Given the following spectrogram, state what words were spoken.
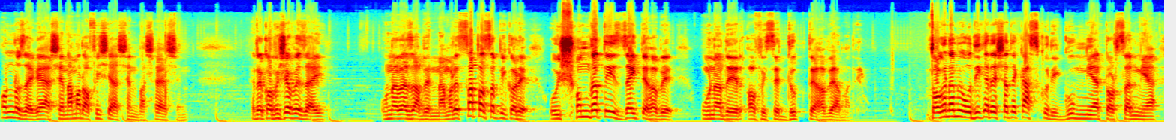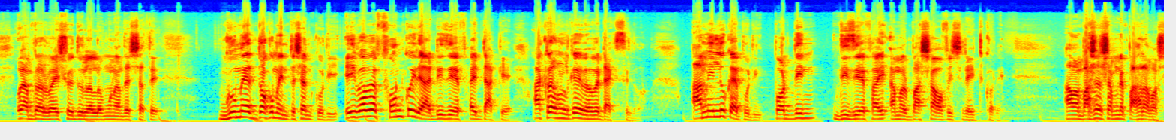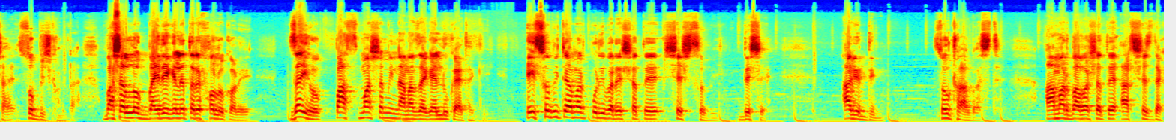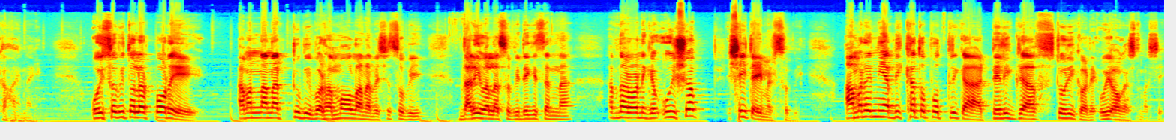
অন্য জায়গায় আসেন, আমার অফিসে আসেন, বাসায় আসেন। একটা কফি শপে যাই ওনারা যাবেন না আমাদের চাপাচাপি করে, ওই সন্ধ্যাতেই যাইতে হবে ওনাদের অফিসে ঢুকতে হবে আমাদের তখন আমি অধিকারের সাথে কাজ করি গুম নিয়া, টর্চার নিয়া, ওই আপনার ভাই শহীদুল আলম ওনাদের সাথে গুমের ডকুমেন্টেশন করি। এইভাবে ফোন কইরা ডিজিএফআই ডাকে, আকরামুলকে এইভাবে ডাকছিল। আমি লুকায় পড়ি, পরদিন ডিজিএফআই আমার বাসা অফিস রেড করে। আমার বাসার সামনে পাহারা বসায়, চব্বিশ ঘণ্টা। বাসার লোক বাইরে গেলে তারে ফলো করে। যাই হোক, পাঁচ মাস আমি নানা জায়গায় লুকায় থাকি। এই ছবিটা আমার পরিবারের সাথে শেষ ছবি, দেশে। আগের দিন, চৌঠা আগস্ট। আমার বাবার সাথে আর শেষ দেখা হয় নাই। ওই ছবি তোলার পরে আমার নানার টুপি বড়া মৌলানা বেশে ছবি, দাড়িওয়ালা ছবি, দেখেছেন না? আপনার অনেকে ওইসব সেই টাইমের ছবি। আমার নিয়ে বিখ্যাত পত্রিকা টেলিগ্রাফ স্টোরি করে ওই অগাস্ট মাসে।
